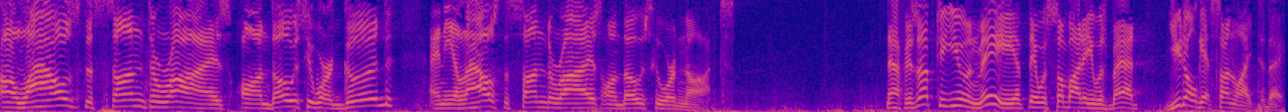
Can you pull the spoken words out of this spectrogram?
allows the sun to rise on those who are good, and He allows the sun to rise on those who are not. Now, if it's up to you and me, if there was somebody who was bad, you don't get sunlight today.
